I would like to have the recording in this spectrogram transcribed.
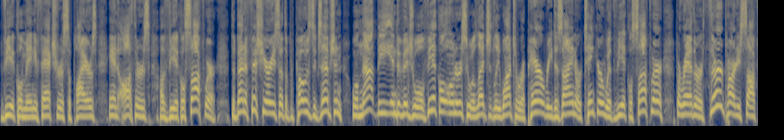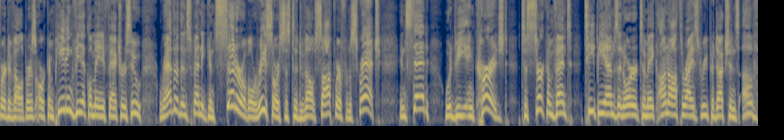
vehicle manufacturers, suppliers and authors of vehicle software. The beneficiaries of the proposed exemption will not be individual vehicle owners who allegedly want to repair, redesign, or tinker with vehicle software, but rather third party software developers or competing vehicle manufacturers who, rather than spending considerable resources to develop software from scratch, instead would be encouraged to circumvent TPMs in order to make unauthorized reproductions of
